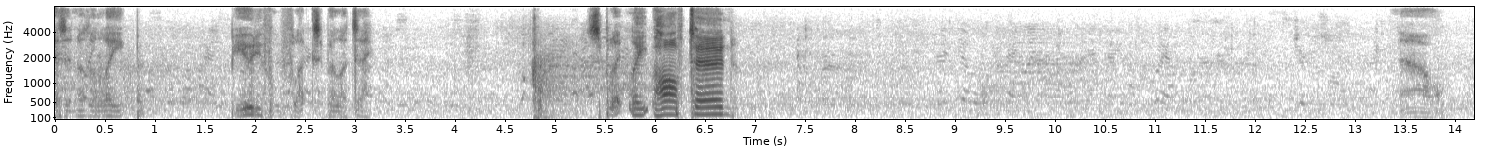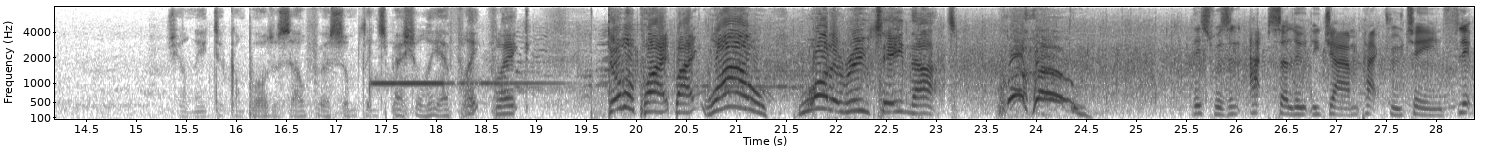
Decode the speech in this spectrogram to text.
There's another leap. Beautiful flexibility. Split leap, half turn. Now, she'll need to compose herself for something special here. Flick, flick. Double pike back. Wow! What a routine that. Woohoo! This was an absolutely jam-packed routine. Flip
